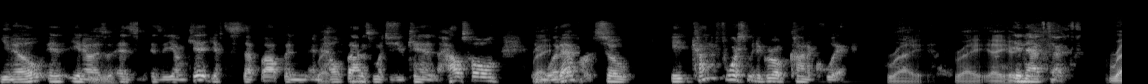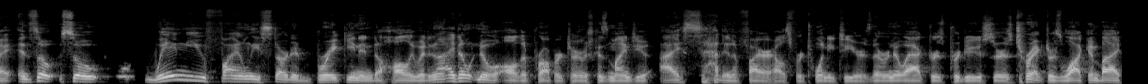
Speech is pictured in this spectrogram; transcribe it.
You know, and you know, as, Mhm. as as a young kid, you have to step up and, and Right. help out as much as you can in the household and Right. whatever. So it kind of forced me to grow up kind of quick right. Right. I hear in you. that sense. Right. And so so when you finally started breaking into Hollywood, and I don't know all the proper terms because mind you, I sat in a firehouse for 22 years. There were no actors, producers, directors walking by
